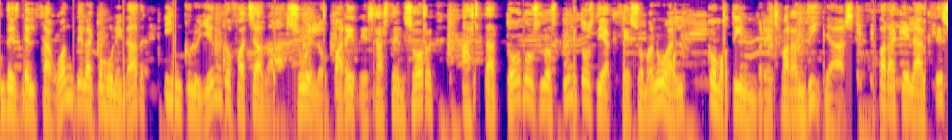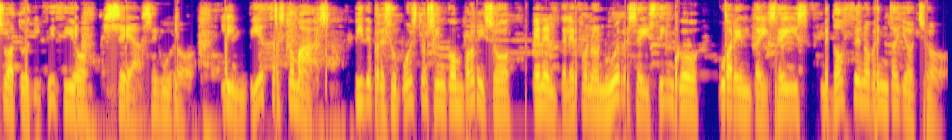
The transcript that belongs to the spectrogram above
desde el zaguán de la comunidad, incluyendo fachada, suelo, paredes, ascensor, hasta todos los puntos de acceso manual, como timbres, barandillas, para que el acceso a tu edificio sea seguro. Limpiezas Tomás. Pide presupuesto sin compromiso en el teléfono 965 46 1298.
